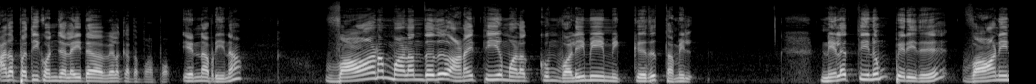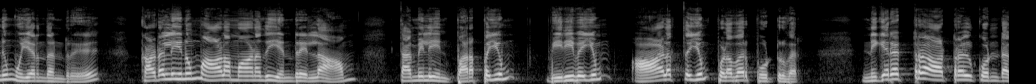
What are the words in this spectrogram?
அதை பற்றி கொஞ்சம் லைட்டாக விளக்கத்தை பார்ப்போம். என்ன அப்படின்னா வானம் மலர்ந்தது அனைத்தையும் அளக்கும் வலிமை மிக்கது தமிழ். நிலத்தினும் பெரிது வானினும் உயர்ந்தன்று கடலினும் ஆழமானது என்றெல்லாம் தமிழின் பரப்பையும் விரிவையும் ஆழத்தையும் புலவர் போற்றுவர். நிகரற்ற ஆற்றல் கொண்ட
